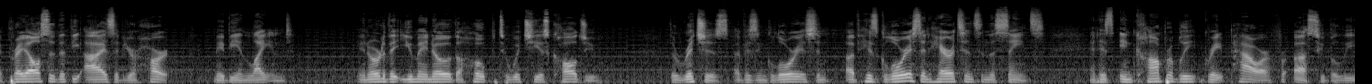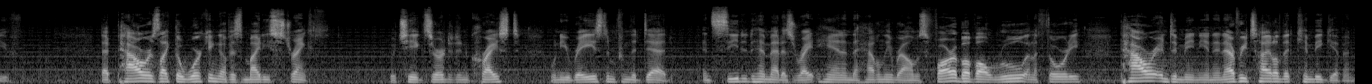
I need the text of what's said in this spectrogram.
I pray also that the eyes of your heart may be enlightened, in order that you may know the hope to which he has called you, the riches of his glorious of his glorious inheritance in the saints, and his incomparably great power for us who believe. That power is like the working of his mighty strength, which he exerted in Christ when he raised him from the dead and seated him at his right hand in the heavenly realms, far above all rule and authority, power and dominion, and every title that can be given,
